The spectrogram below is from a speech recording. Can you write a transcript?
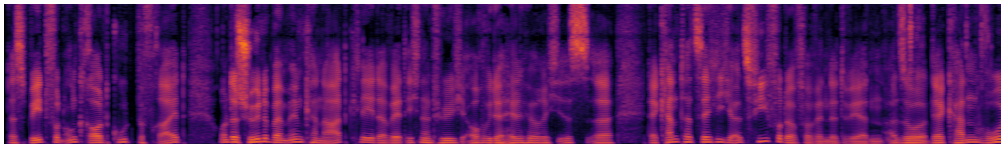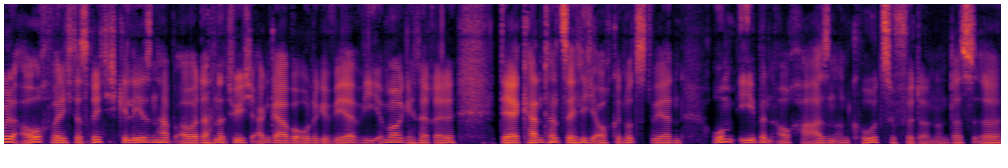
das Beet von Unkraut gut befreit. Und das Schöne beim Imkernatklee, da werde ich natürlich auch wieder hellhörig, ist, äh, der kann tatsächlich als Viehfutter verwendet werden. Also der kann wohl auch, wenn ich das richtig gelesen habe, aber da natürlich Angabe ohne Gewehr, wie immer immer generell, der kann tatsächlich auch genutzt werden, um eben auch Hasen und Co. zu füttern. Und das äh,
